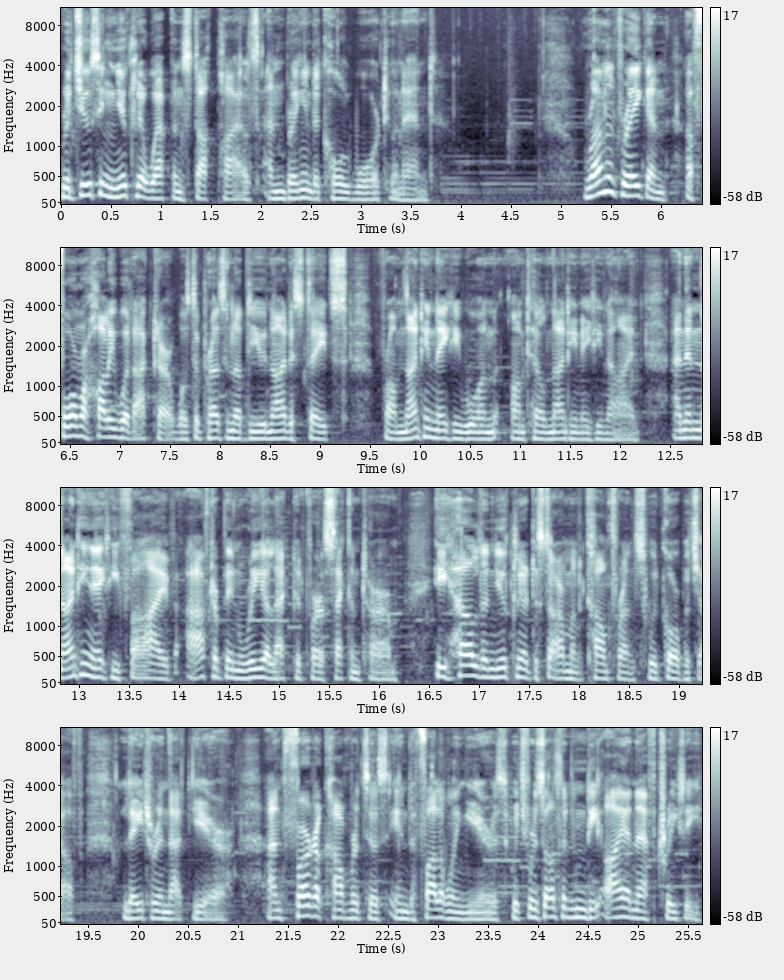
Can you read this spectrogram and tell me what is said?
reducing nuclear weapon stockpiles and bringing the Cold War to an end. Ronald Reagan, a former Hollywood actor, was the President of the United States from 1981 until 1989. And in 1985, after being re elected for a second term, he held a nuclear disarmament conference with Gorbachev later in that year, and further conferences in the following years, which resulted in the INF Treaty,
